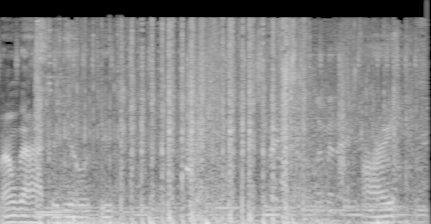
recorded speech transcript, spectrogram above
But I'm gonna have to deal with it. Alright.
